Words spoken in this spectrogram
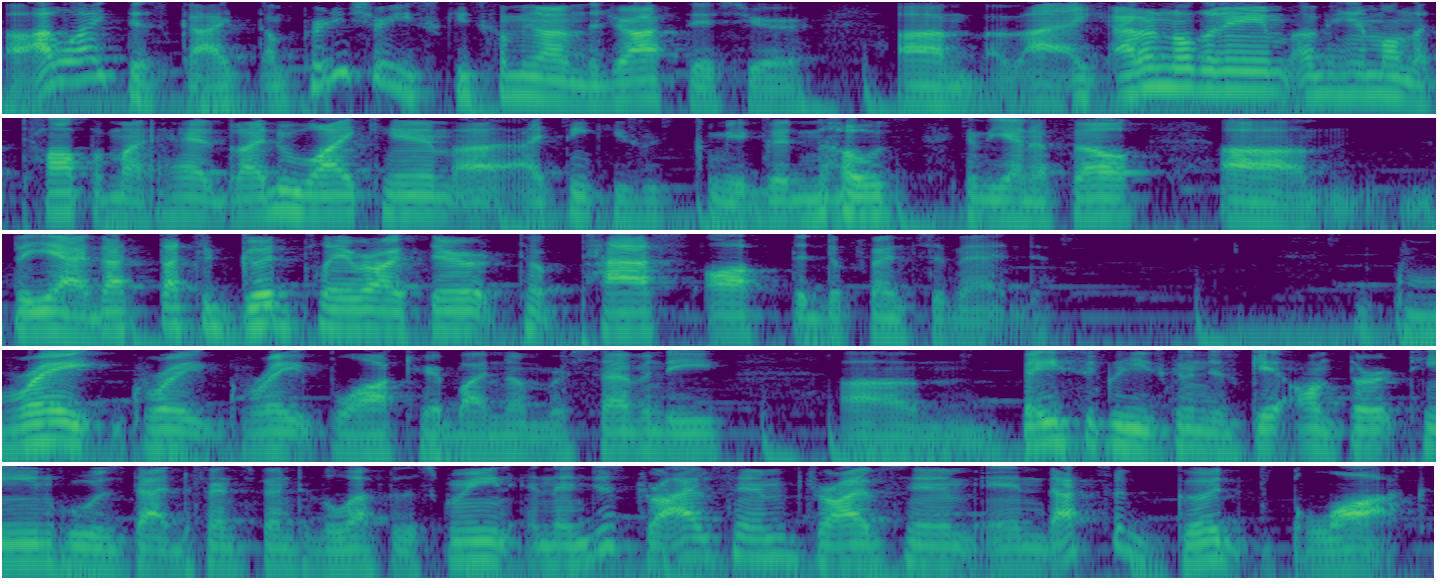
uh, I like this guy. I'm pretty sure he's he's coming out in the draft this year. Um, I, I don't know the name of him on the top of my head, but I do like him. I, I think he's gonna be a good nose in the NFL. Um, but yeah, that that's a good play right there to pass off the defensive end. Great, great, great block here by number 70. Um, basically, he's going to just get on 13, who is that defensive end to the left of the screen, and then just drives him, drives him, and that's a good block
